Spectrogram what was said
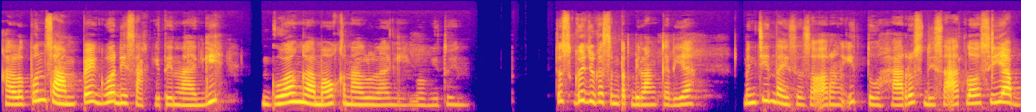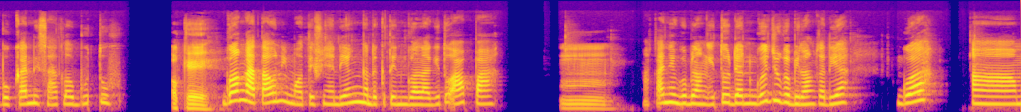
Kalaupun sampai gue disakitin lagi, gue nggak mau kenal lu lagi, gue gituin. Terus gue juga sempat bilang ke dia, mencintai seseorang itu harus di saat lo siap, bukan di saat lo butuh. Oke. Gue nggak tahu nih motifnya dia ngedeketin gue lagi tuh apa. Hmm. Makanya gue bilang itu dan gue juga bilang ke dia, gue em,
